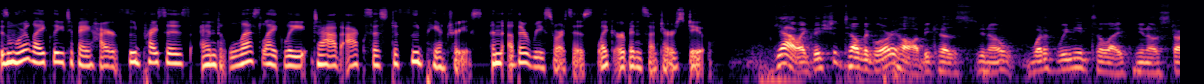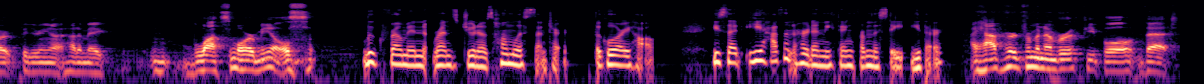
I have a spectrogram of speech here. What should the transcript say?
is more likely to pay higher food prices and less likely to have access to food pantries and other resources like urban centers do yeah, like they should tell the Glory Hall because you know what if we need to like you know start figuring out how to make lots more meals. Luke Froman runs Juneau's homeless center, the Glory Hall. He said he hasn't heard anything from the state either. I have heard from a number of people that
